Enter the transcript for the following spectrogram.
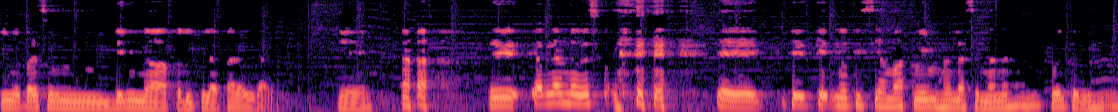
y me parece una digna película para ir a ver. Eh, eh, hablando de eso, eh, ¿qué, ¿qué noticias más tuvimos en la semana? Cuéntenos.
